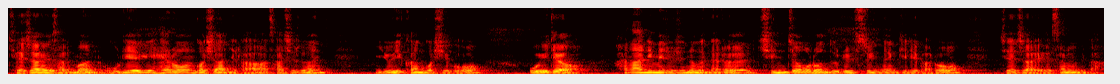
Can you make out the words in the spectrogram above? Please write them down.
제자의 삶은 우리에게 해로운 것이 아니라 사실은 유익한 것이고 오히려 하나님이 주시는 은혜를 진정으로 누릴 수 있는 길이 바로 제자의 삶입니다.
